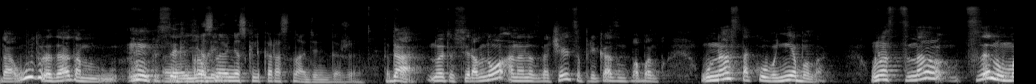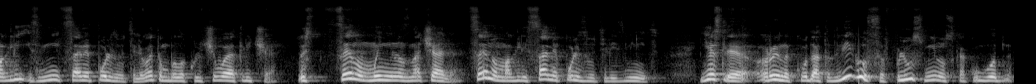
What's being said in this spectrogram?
Да, утро, да, там представитель Я знаю несколько раз на день даже. Да, но это все равно она назначается приказом по банку. У нас такого не было. У нас цена, цену могли изменить сами пользователи. В этом было ключевое отличие. То есть цену мы не назначали. Цену могли сами пользователи изменить. Если рынок куда-то двигался в плюс-минус как угодно,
